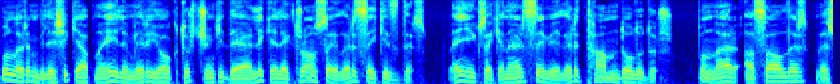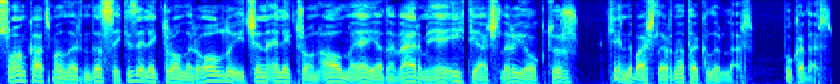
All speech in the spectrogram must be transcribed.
Bunların bileşik yapma eğilimleri yoktur çünkü değerlik elektron sayıları 8'dir. En yüksek enerji seviyeleri tam doludur. Bunlar asaldır ve son katmanlarında 8 elektronları olduğu için elektron almaya ya da vermeye ihtiyaçları yoktur. Kendi başlarına takılırlar. Bu kadar.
